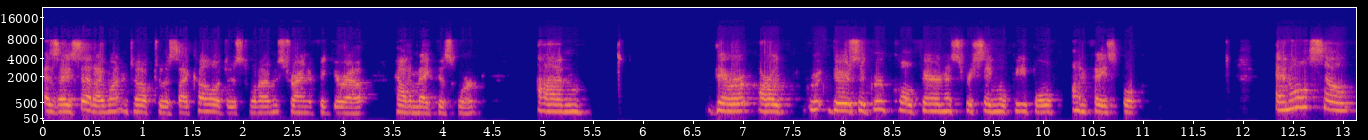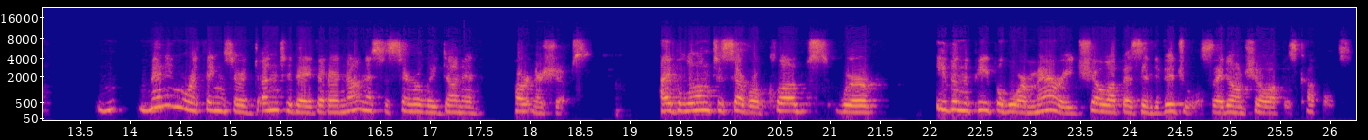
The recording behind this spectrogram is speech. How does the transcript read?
As I said, I went and talked to a psychologist when I was trying to figure out how to make this work um, there are there's a group called Fairness for Single People on Facebook, and also many more things are done today that are not necessarily done in partnerships. I belong to several clubs where even the people who are married show up as individuals; they don't show up as couples.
